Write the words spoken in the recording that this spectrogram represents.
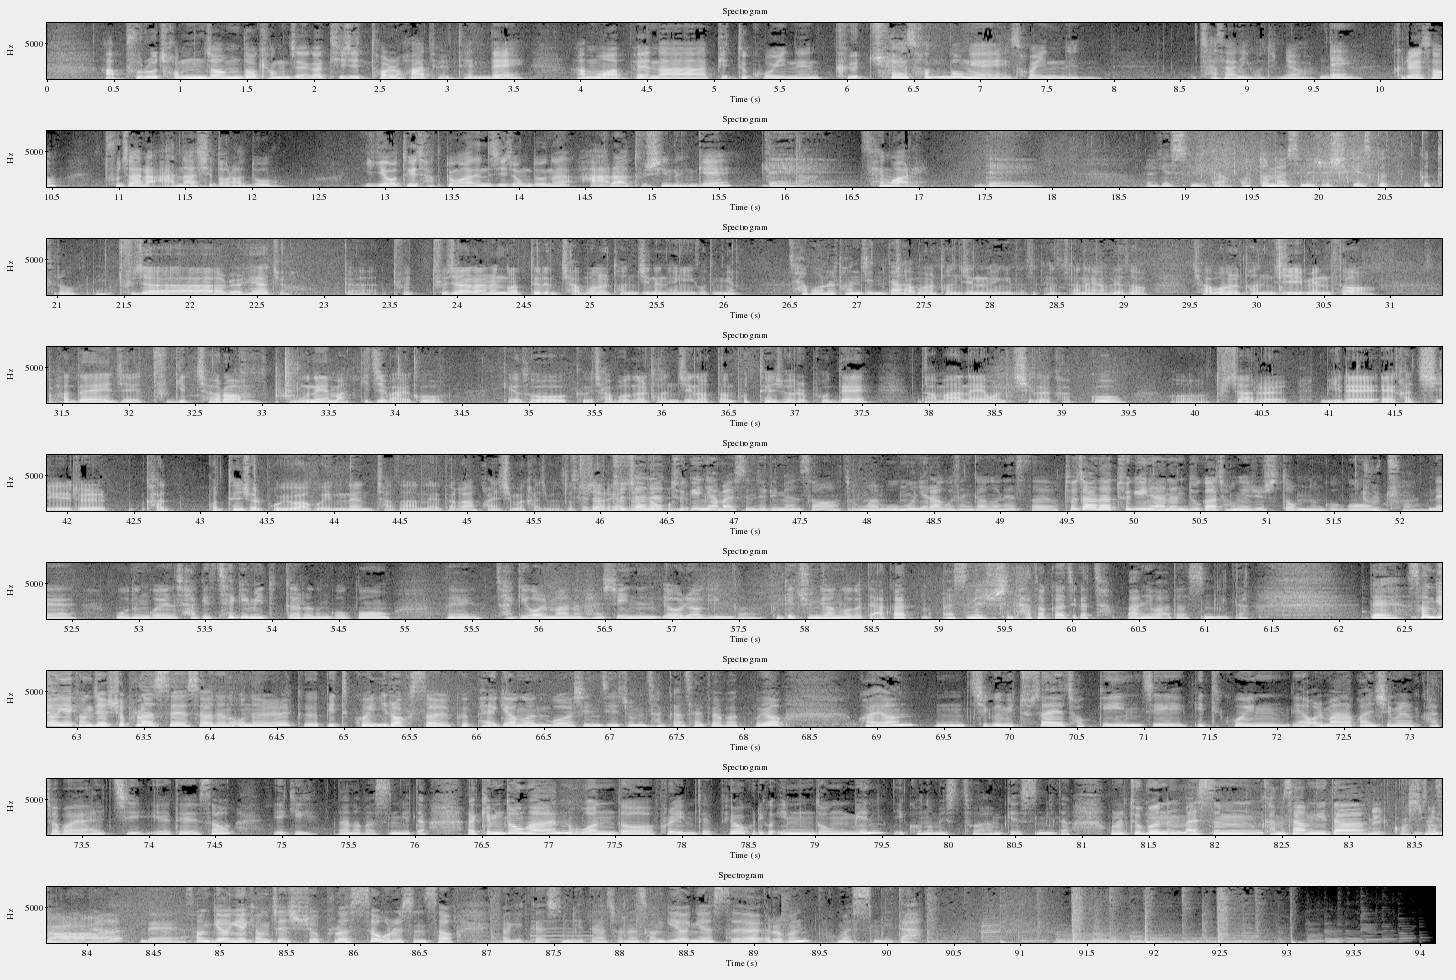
앞으로 점점 더 경제가 디지털화 될 텐데 암호화폐나 비트코인은 그 최선봉에 서 있는 자산이거든요. 네. 그래서 투자를 안 하시더라도 이게 어떻게 작동하는지 정도는 알아두시는 게 좋다. 네. 생활에. 네. 알겠습니다. 어떤 말씀해 주시겠어요? 끝, 끝으로. 네. 투자를 해야죠. 그러니까 투, 자라는 것들은 자본을 던지는 행위거든요. 자본을 던진다? 자본을 던지는 행위잖아요. 그래서 자본을 던지면서 하되 이제 투기처럼 운에 맡기지 말고 계속 그 자본을 던지는 어떤 potential을 보되 나만의 원칙을 갖고 어, 투자를 미래의 가치를 가, potential 보유하고 있는 자산에다가 관심을 가지면서 투자를 해야 된다고 봅니다. 투자나 투기냐 말씀드리면서 정말 네. 우문이라고 생각은 했어요. 투자나 투기냐는 누가 정해줄 수도 없는 거고, 그렇죠. 네 모든 거에는 자기 책임이 뒤따르는 거고, 네 자기가 얼마나 할 수 있는 여력인가 그게 중요한 것 같아요. 아까 말씀해주신 다섯 가지가 참 많이 와닿습니다. 네, 성기영의 경제쇼 플러스에서는 오늘 그 비트코인 1억설 그 배경은 무엇인지 좀 잠깐 살펴봤고요. 과연 음, 지금이 투자의 적기인지 비트코인에 얼마나 관심을 가져봐야 할지에 대해서 얘기 나눠봤습니다. 아, 김동환 원더 프레임 대표 그리고 임동민 이코노미스트와 함께했습니다. 오늘 두 분 말씀 감사합니다. 네, 고맙습니다. 감사합니다. 네, 성기영의 경제쇼 플러스 오늘 순서 여기까지입니다. 저는 성기영이었어요. 여러분 고맙습니다.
